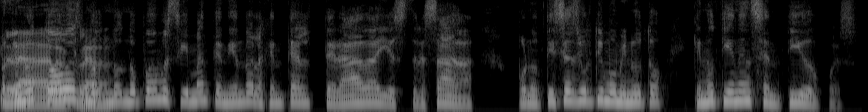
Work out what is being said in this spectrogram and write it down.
Porque no todos, no, no, podemos seguir manteniendo a la gente alterada y estresada por noticias de último minuto que no tienen sentido, pues.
